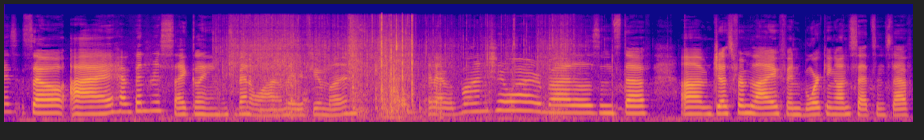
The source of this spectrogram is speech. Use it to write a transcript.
guys, so I have been recycling, it's been a while, maybe a few months, and I have a bunch of water bottles and stuff, um, just from life and working on sets and stuff.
